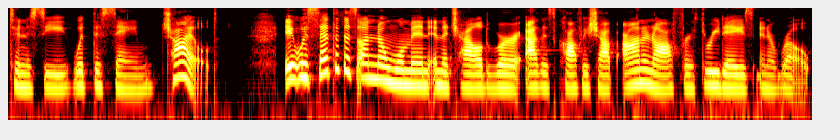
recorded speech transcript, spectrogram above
Tennessee with the same child. It was said that this unknown woman and the child were at this coffee shop on and off for three days in a row.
